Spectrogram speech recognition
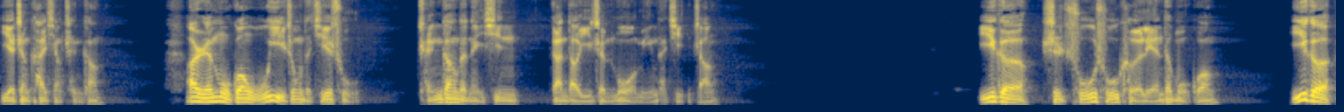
也正看向陈刚，二人目光无意中的接触，陈刚的内心感到一阵莫名的紧张。一个是楚楚可怜的目光，一个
